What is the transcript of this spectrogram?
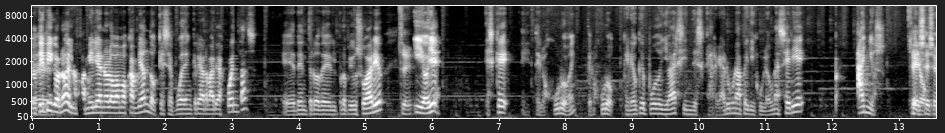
Lo típico, ¿no? En la familia no lo vamos cambiando, que se pueden crear varias cuentas eh, dentro del propio usuario. Y oye, es que, eh, te lo juro, ¿eh? Te lo juro, creo que puedo llevar sin descargar una película, una serie, años. Sí, sí, sí.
